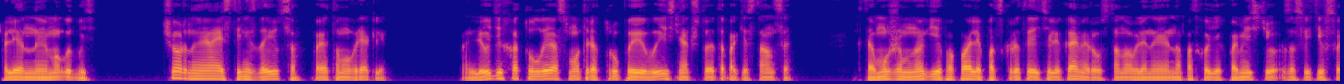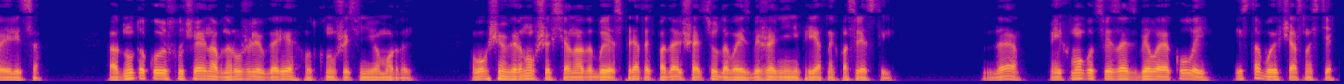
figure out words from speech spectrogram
Пленные могут быть. Черные аисты не сдаются, поэтому вряд ли. Люди Хатулы осмотрят трупы и выяснят, что это пакистанцы. К тому же многие попали под скрытые телекамеры, установленные на подходе к поместью, засветив свои лица. Одну такую случайно обнаружили в горе, уткнувшись в нее мордой. В общем, вернувшихся надо бы спрятать подальше отсюда во избежание неприятных последствий. Да, их могут связать с белой акулой, и с тобой в частности.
